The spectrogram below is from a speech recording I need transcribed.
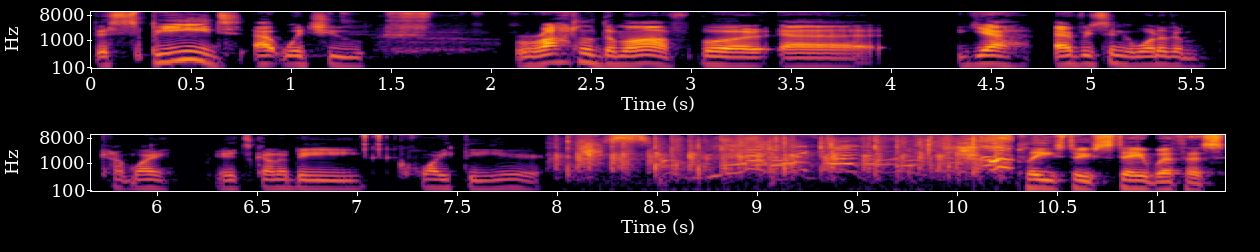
the speed at which you rattled them off, but uh, yeah, every single one of them. Can't wait. It's going to be quite the year. Please do stay with us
